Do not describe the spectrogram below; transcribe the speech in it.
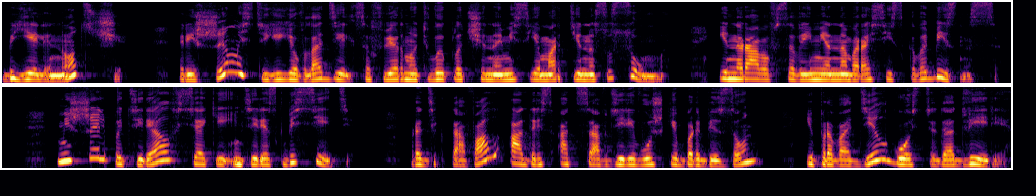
Бьели Ноцчи, решимости ее владельцев вернуть выплаченные месье Мартинесу суммы и нравов современного российского бизнеса, Мишель потерял всякий интерес к беседе, продиктовал адрес отца в деревушке Барбизон и проводил гостя до двери.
